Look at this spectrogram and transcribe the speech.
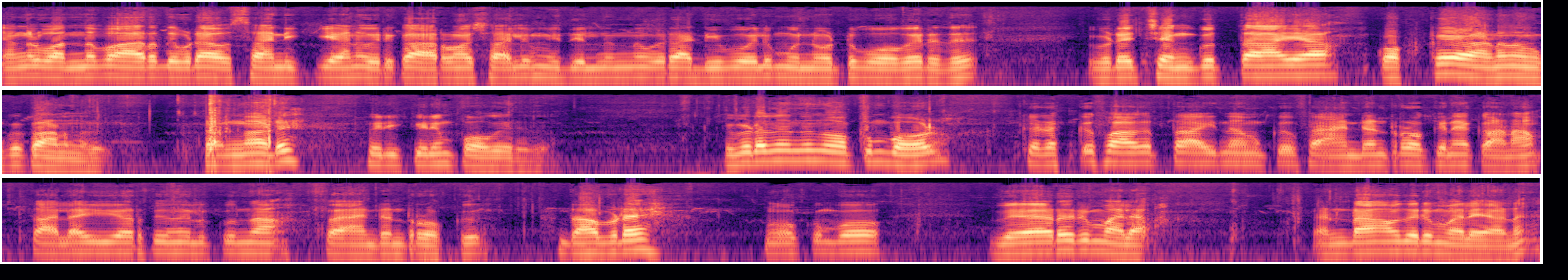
ഞങ്ങൾ വന്ന പാറ ഇത് ഇവിടെ അവസാനിക്കുകയാണ്. ഒരു കാരണവശാലും ഇതിൽ നിന്ന് ഒരു അടി പോലും മുന്നോട്ട് പോകരുത്. ഇവിടെ ചെങ്കുത്തായ കൊക്കയാണ് നമുക്ക് കാണുന്നത്. തങ്ങാട് ഒരിക്കലും പോകരുത്. ഇവിടെ നിന്ന് നോക്കുമ്പോൾ കിഴക്ക് ഭാഗത്തായി നമുക്ക് ഫാൻഡൻ റോക്കിനെ കാണാം. തല ഉയർത്തി നിൽക്കുന്ന ഫാൻഡൻ റോക്ക് ഇതവിടെ നോക്കുമ്പോൾ വേറൊരു മല. രണ്ടാമതൊരു മലയാണ്.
